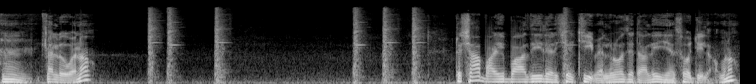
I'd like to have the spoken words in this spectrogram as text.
ဟင်းအဲ့လိုပဲနော်တခြားဘာတွေပါသေးလဲတစ်ချက်ကြည့်မယ်လောလောဆယ်ဒါလေးရင်ဆော့ကြည့်လောက်မနော်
